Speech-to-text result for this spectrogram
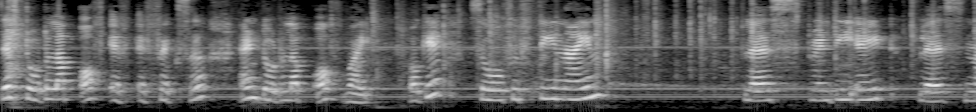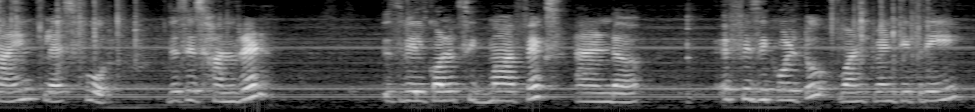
Just total up of f fx and total up of y. Okay? So 59 plus 28 plus 9 plus 4 this is 100 this we'll call it sigma fx and uh, f is equal to 123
